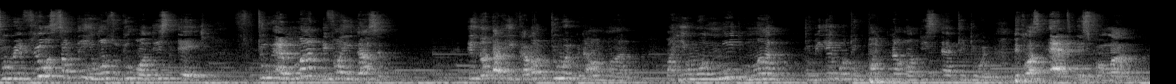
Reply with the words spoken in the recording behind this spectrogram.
to reveal something he wants to do on this age to a man before he does it? It's not that he cannot do it without man, but he will need man be able to partner on this earth to do it because earth is for man.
